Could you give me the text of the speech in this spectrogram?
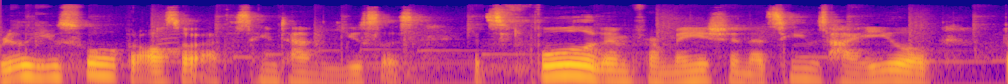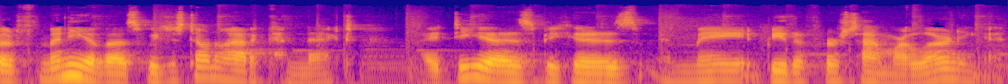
really useful but also at the same time useless. It's full of information that seems high yield, but for many of us, we just don't know how to connect ideas because it may be the first time we're learning it.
